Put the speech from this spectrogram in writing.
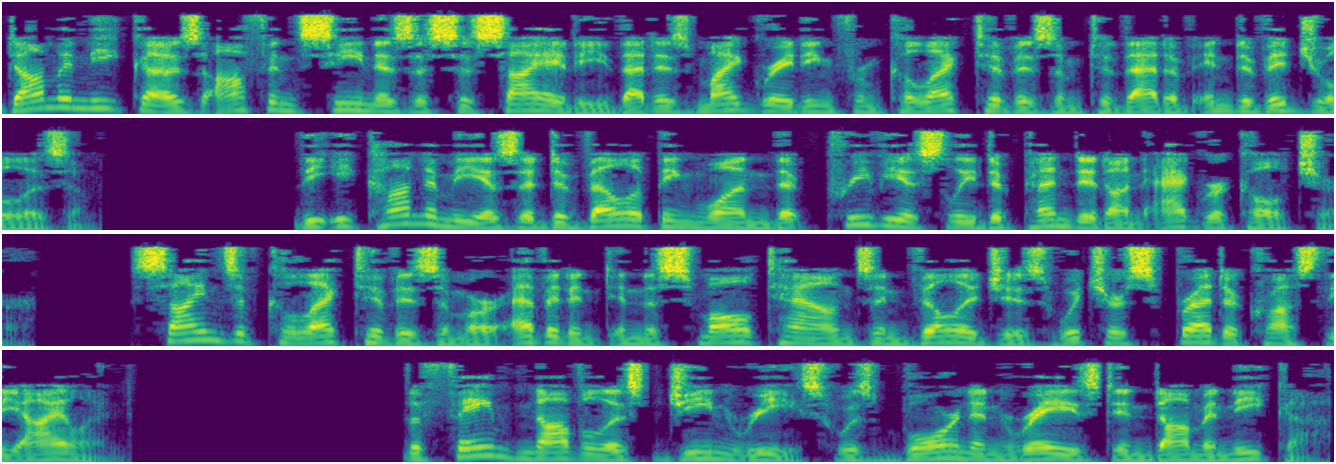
Dominica is often seen as a society that is migrating from collectivism to that of individualism. The economy is a developing one that previously depended on agriculture. Signs of collectivism are evident in the small towns and villages which are spread across the island. The famed novelist Jean Rhys was born and raised in Dominica.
